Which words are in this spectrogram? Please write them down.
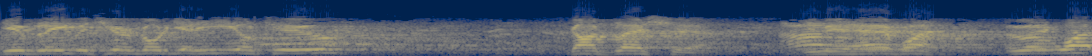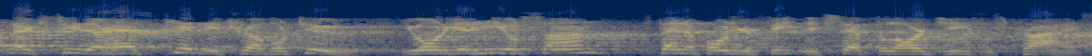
Do You believe that you're going to get healed too? God bless you. You may have what? What next to you there has kidney trouble too. You want to get healed, son? Stand up on your feet and accept the Lord Jesus Christ.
